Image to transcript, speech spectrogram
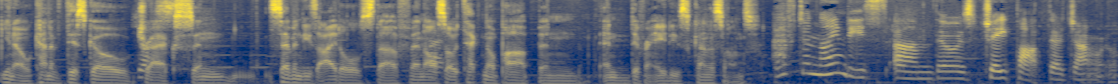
you know, kind of disco Yes. tracks and 70s idol stuff and also techno pop and, and different 80s kind of songs. After 90s, um, there was J-pop, their genre.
